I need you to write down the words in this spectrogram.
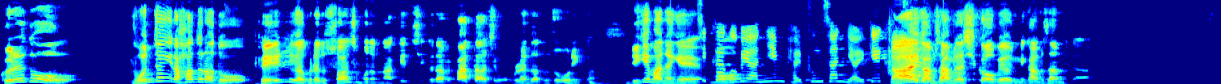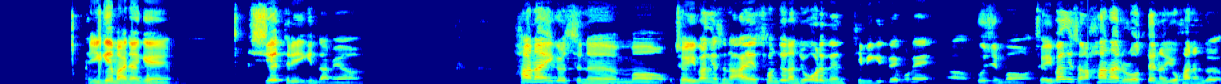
그래도 원정이라 하더라도 베일리가 그래도 스완슨보다 낫겠지. 그 다음에 빠따가 지금 오클랜드가 더 좋으니까 이게 만약에 시카고 뭐 배원님 별풍선 10개 감사합니다. 아이 감사합니다. 시카고 배우님 감사합니다. 이게 만약에 시애틀이 이긴다면 하나 이글스는 뭐 저희 방에서는 아예 선전한 지 오래된 팀이기 때문에 어, 굳이 뭐 저희 방에서는 하나 롯데는 욕하는 걸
